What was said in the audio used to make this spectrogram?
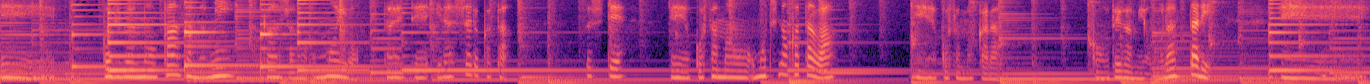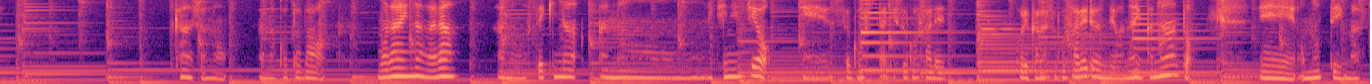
ー、ご自分のお母様に感謝の思いを伝えていらっしゃる方そして、えー、お子様をお持ちの方は、えー、お子様からこうお手紙をもらったり、えー感謝のあの言葉をもらいながらあの素敵な、あのー、一日を、えー、過ごしたり過ごされこれから過ごされるんではないかなと、えー、思っています、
